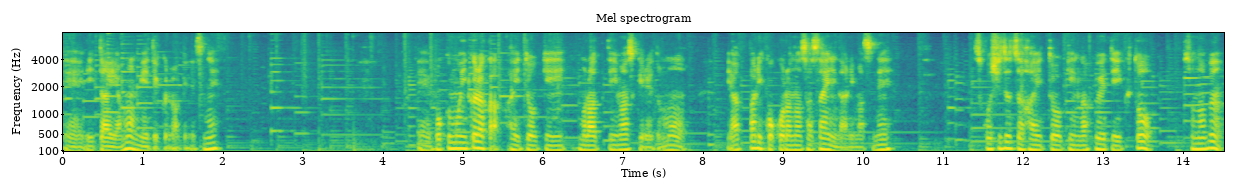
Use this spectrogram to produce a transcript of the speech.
えーリタイアも見えてくるわけですね。えー僕もいくらか配当金もらっていますけれども、やっぱり心の支えになりますね。少しずつ配当金が増えていくと、その分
